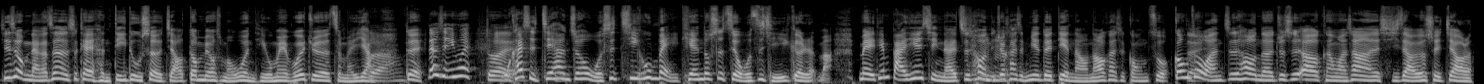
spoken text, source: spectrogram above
其实我们两个真的是可以很低度社交，都没有什么问题，我们也不会觉得怎么样。对。但是因为我开始接案之后，我是几乎每天都是只有我自己一个人嘛，每天白天醒来之后，你就开始面对电脑，然后开始工作。工作完之后呢，就是呃，可能晚上洗澡又睡觉了，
